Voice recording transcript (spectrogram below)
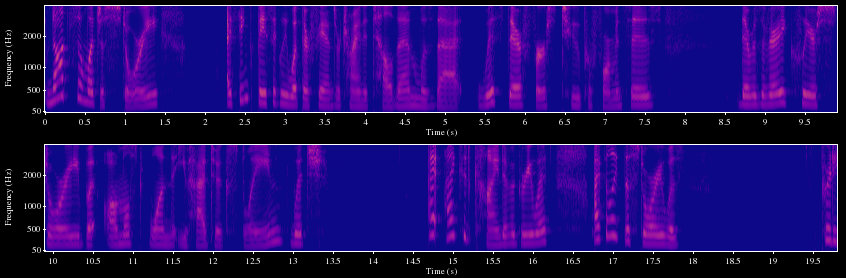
Not so much a story. I think basically what their fans were trying to tell them was that with their first two performances, there was a very clear story, but almost one that you had to explain, which I, I could kind of agree with. I feel like the story was pretty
